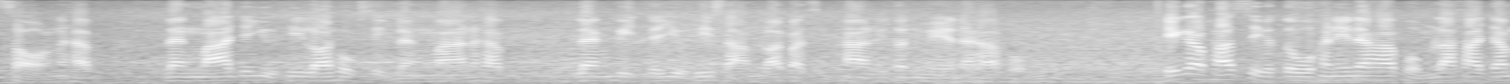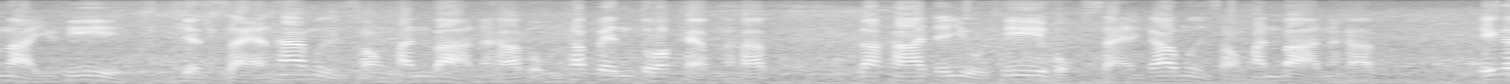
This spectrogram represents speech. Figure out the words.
2,002นะครับแรงม้าจะอยู่ที่ 160 แรงม้านะครับแรงบิดจะอยู่ที่ 385 นิวตันเมตรนะครับผม X a p a r t 4ประตูคันนี้นะครับผมราคาจำหน่ายอยู่ที่ 752,000 บาทนะครับผมถ้าเป็นตัวแคปนะครับราคาจะอยู่ที่ 692,000 บาทนะครับ เอก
